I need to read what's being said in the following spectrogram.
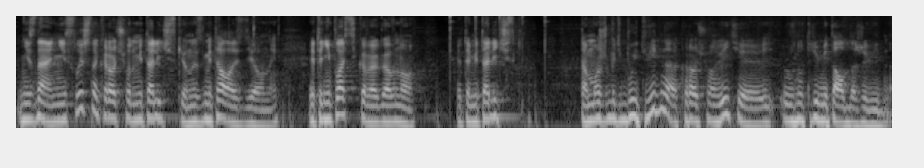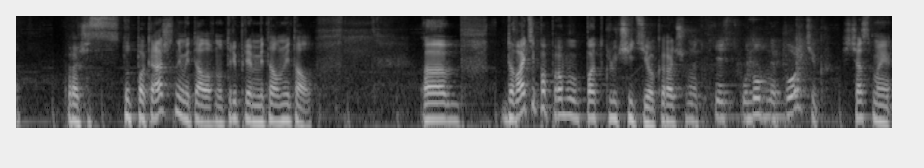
не знаю, не слышно, короче, он металлический, он из металла сделанный. Это не пластиковое говно, это металлический. Там, может быть, будет видно, короче, вон, видите, внутри металл даже видно. Короче, тут покрашенный металл, а внутри прям металл-металл. Э, давайте попробуем подключить ее. Короче, у меня тут есть удобный портик. Сейчас мы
